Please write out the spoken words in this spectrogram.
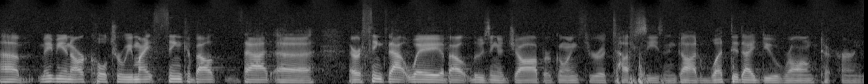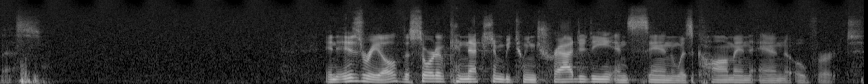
uh, maybe in our culture, we might think about that uh, or think that way about losing a job or going through a tough season. God, what did I do wrong to earn this? In Israel, the sort of connection between tragedy and sin was common and overt.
